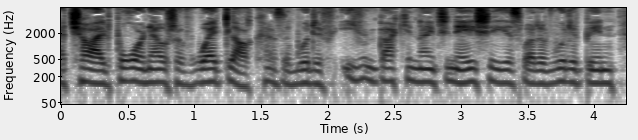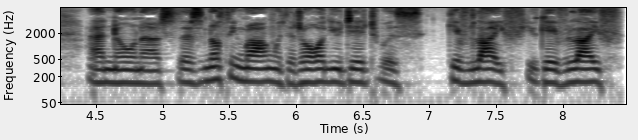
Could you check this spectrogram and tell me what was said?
a child born out of wedlock, as it would have, even back in 1980, is what it would have been uh, known as. There's nothing wrong with it. All you did was give life. You gave life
